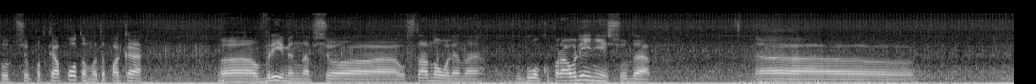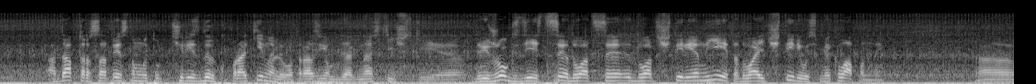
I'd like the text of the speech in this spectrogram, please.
Тут все под капотом. Это пока э, временно все установлено. Блок управления сюда. Адаптер, соответственно, мы тут через дырку прокинули, вот разъем диагностический. Движок здесь C24NE, это 2.4 восьмиклапанный. Э,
